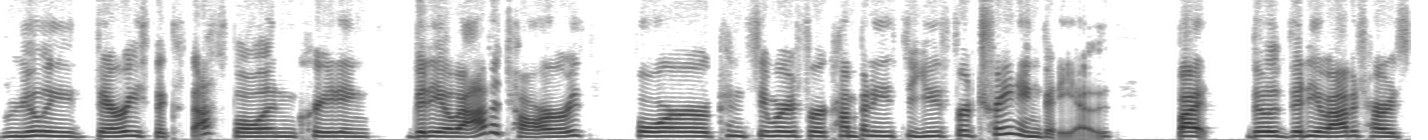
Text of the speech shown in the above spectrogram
really very successful in creating video avatars for consumers for companies to use for training videos. But those video avatars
